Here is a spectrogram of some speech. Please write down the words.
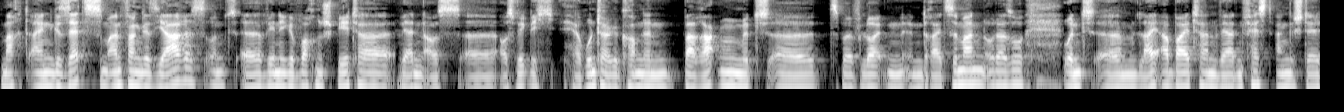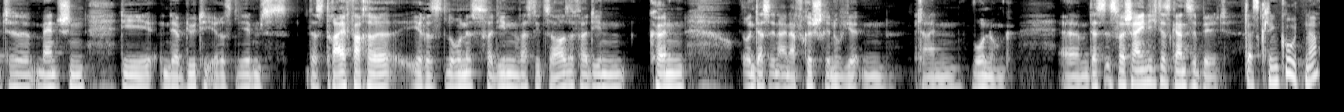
macht ein Gesetz zum Anfang des Jahres und äh, wenige Wochen später werden aus, äh, aus wirklich heruntergekommenen Baracken mit äh, zwölf Leuten in drei Zimmern oder so und ähm, Leiharbeitern werden festangestellte Menschen, die in der Blüte ihres Lebens das Dreifache ihres Lohnes verdienen, was sie zu Hause verdienen können und das in einer frisch renovierten kleinen Wohnung. Ähm, das ist wahrscheinlich nicht das ganze Bild. Das klingt gut, ne?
